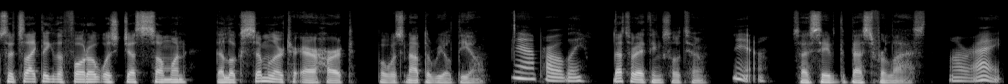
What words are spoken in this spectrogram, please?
So it's likely the photo was just someone that looked similar to Earhart, but was not the real deal. Yeah, probably. That's what I think so too. Yeah. So I saved the best for last. All right.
